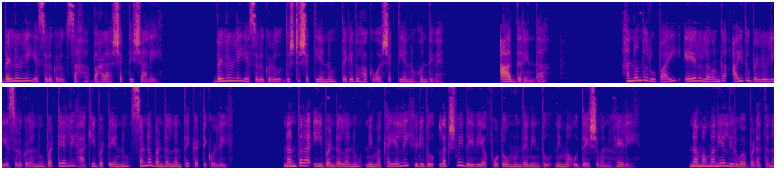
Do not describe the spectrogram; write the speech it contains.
ಬೆಳ್ಳುಳ್ಳಿ ಎಸಳುಗಳು ಸಹ ಬಹಳ ಶಕ್ತಿಶಾಲಿ. ಬೆಳ್ಳುಳ್ಳಿ ಎಸಳುಗಳು ದುಷ್ಟಶಕ್ತಿಯನ್ನು ತೆಗೆದುಹಾಕುವ ಶಕ್ತಿಯನ್ನು ಹೊಂದಿವೆ. ಆದ್ದರಿಂದ ಹನ್ನೊಂದು ರೂಪಾಯಿ, ಏಳು ಲವಂಗ, ಐದು ಬೆಳ್ಳುಳ್ಳಿ ಎಸಳುಗಳನ್ನು ಬಟ್ಟೆಯಲ್ಲಿ ಹಾಕಿ ಬಟ್ಟೆಯನ್ನು ಸಣ್ಣ ಬಂಡಲ್ನಂತೆ ಕಟ್ಟಿಕೊಳ್ಳಿ. ನಂತರ ಈ ಬಂಡಲನ್ನು ನಿಮ್ಮ ಕೈಯಲ್ಲಿ ಹಿಡಿದು ಲಕ್ಷ್ಮೀದೇವಿಯ ಫೋಟೋ ಮುಂದೆ ನಿಂತು ನಿಮ್ಮ ಉದ್ದೇಶವನ್ನು ಹೇಳಿ. ನಮ್ಮ ಮನೆಯಲ್ಲಿರುವ ಬಡತನ,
